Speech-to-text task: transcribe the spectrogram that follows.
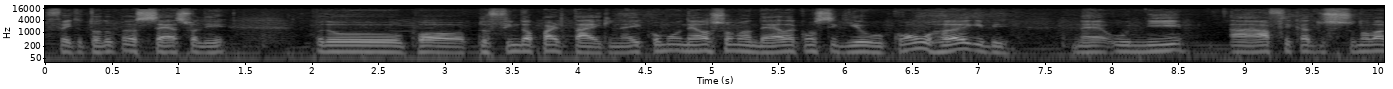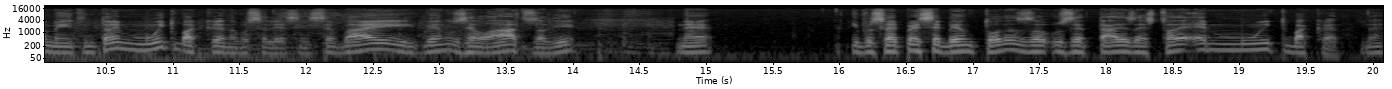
feito todo o processo ali pro, pro, pro fim do apartheid, né? E como o Nelson Mandela conseguiu, com o rugby, né, unir a África do Sul novamente. Então é muito bacana você ler assim. Você vai vendo os relatos ali, né? E você vai percebendo todos os detalhes da história. É muito bacana, né?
